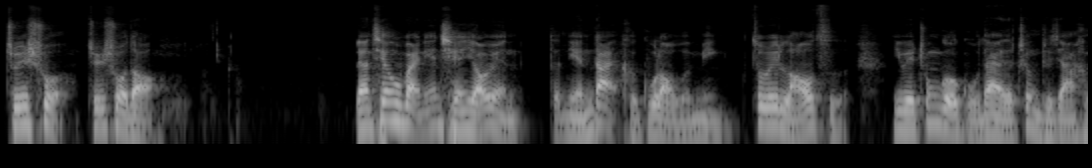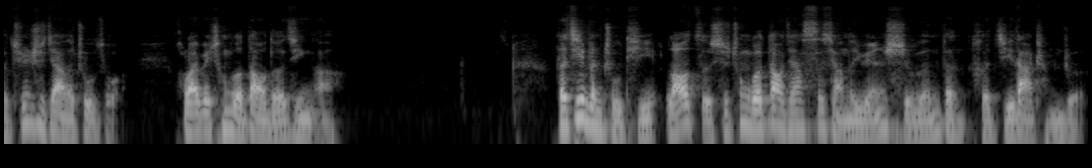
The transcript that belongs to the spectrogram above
追溯追溯到两千五百年前遥远的年代和古老文明。作为老子一位中国古代的政治家和军事家的著作，后来被称作《道德经》啊。的基本主题，老子是中国道家思想的原始文本和集大成者。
